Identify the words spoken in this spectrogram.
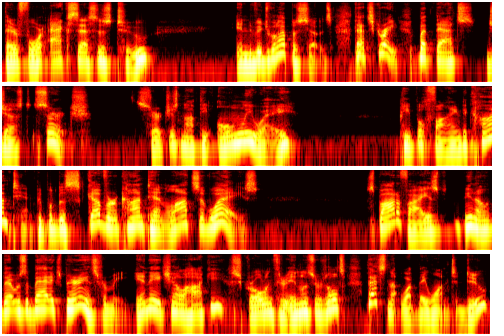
therefore, accesses to individual episodes. That's great, but that's just search. Search is not the only way people find content. People discover content lots of ways. Spotify is, you know, that was a bad experience for me. NHL hockey, scrolling through endless results, that's not what they want to do.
